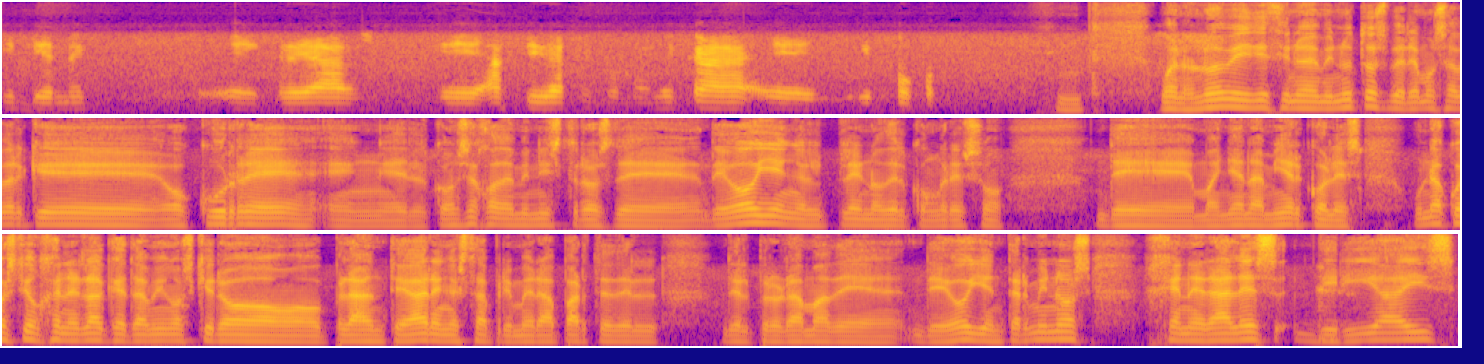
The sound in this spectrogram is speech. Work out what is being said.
y tiene que eh, crear eh, actividad económica eh, y poco bueno, 9 y 19 minutos, veremos a ver qué ocurre en el Consejo de Ministros de, hoy, en el Pleno del Congreso de mañana miércoles. Una cuestión general que también os quiero plantear en esta primera parte del, programa de, hoy. En términos generales, ¿diríais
